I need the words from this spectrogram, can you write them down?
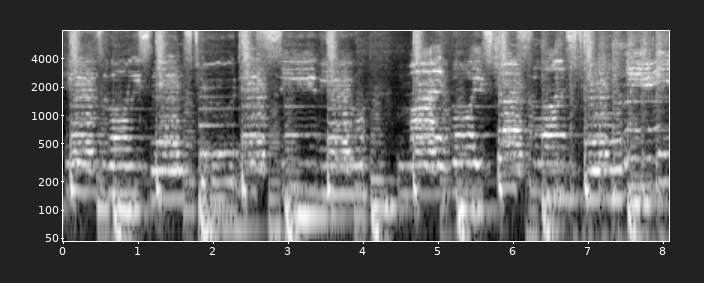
His voice means to deceive you. My voice just wants to leave.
